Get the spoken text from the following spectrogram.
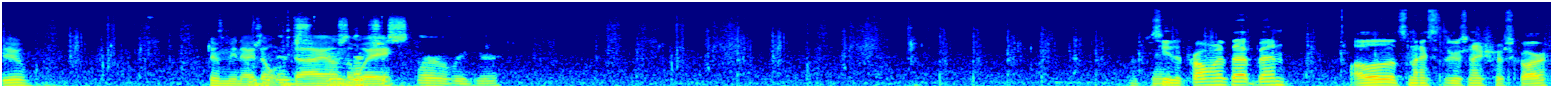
Do. Assuming I There's an don't extra- die on the an way. extra scar over here. Okay. See, the problem with that, Ben, although it's nice that there's an extra scar,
